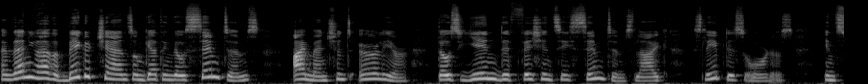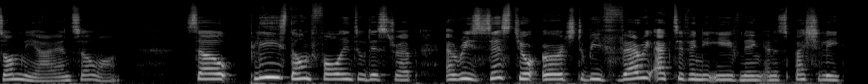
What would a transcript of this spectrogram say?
And then you have a bigger chance on getting those symptoms I mentioned earlier, those yin deficiency symptoms like sleep disorders, insomnia, and so on. So please don't fall into this trap and resist your urge to be very active in the evening and especially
